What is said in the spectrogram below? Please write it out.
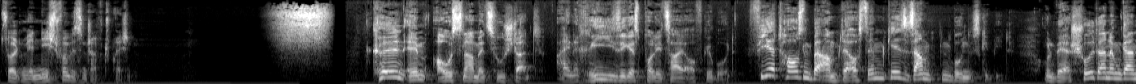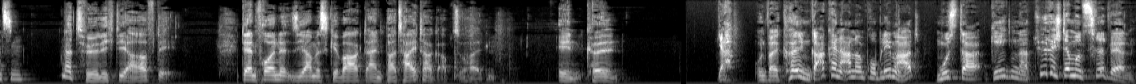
sollten wir nicht von Wissenschaft sprechen. Köln im Ausnahmezustand. Ein riesiges Polizeiaufgebot. 4000 Beamte aus dem gesamten Bundesgebiet. Und wer schuld an dem Ganzen? Natürlich die AfD. Denn Freunde, sie haben es gewagt, einen Parteitag abzuhalten. In Köln. Ja, und weil Köln gar keine anderen Probleme hat, muss dagegen natürlich demonstriert werden.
